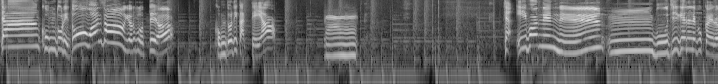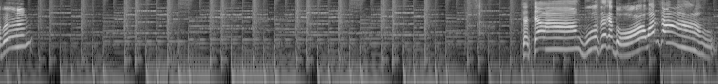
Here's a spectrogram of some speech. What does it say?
짠! 곰돌이도 완성! 여러분 어때요? 곰돌이 같대요? 음. 이번에는 음, 무지개를 해볼까요, 여러분? 짜잔! 무지개도 완성!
